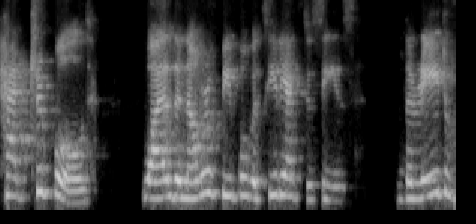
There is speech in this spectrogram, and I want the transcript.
had tripled, while the number of people with celiac disease the rate of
